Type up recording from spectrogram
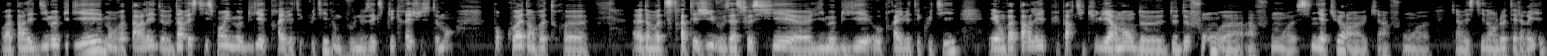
on va parler d'immobilier, mais on va parler d'investissement immobilier et de private equity. Donc, vous nous expliquerez justement pourquoi dans votre, euh, dans votre stratégie, vous associez euh, l'immobilier au private equity. Et on va parler plus particulièrement de, de deux fonds. Euh, un fonds signature, hein, qui est un fonds qui investit dans l'hôtellerie,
